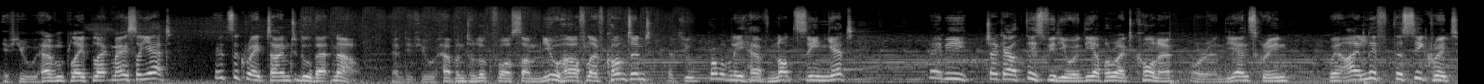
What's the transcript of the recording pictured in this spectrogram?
If you haven't played Black Mesa yet, it's a great time to do that now. And if you happen to look for some new Half-Life content that you probably have not seen yet, maybe check out this video in the upper right corner or in the end screen, where I lift the secret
